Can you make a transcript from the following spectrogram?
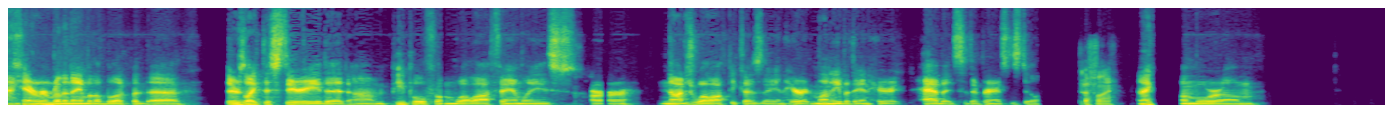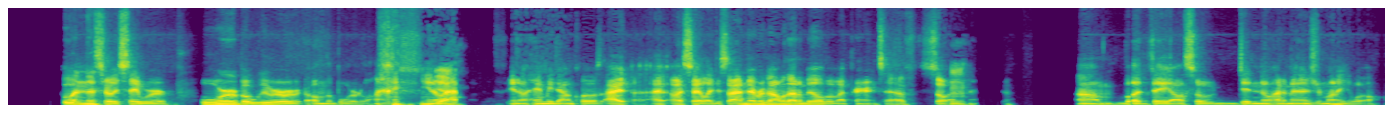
i can't remember the name of the book but uh, there's like this theory that um, people from well-off families are not just well-off because they inherit money but they inherit habits that their parents instill. Definitely. And I'm more um i wouldn't necessarily say we were poor but we were on the borderline you know Yeah. had, you know hand me down clothes. I, I i say it like this i've never gone without a meal but my parents have so I- Hmm. um but they also didn't know how to manage their money well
